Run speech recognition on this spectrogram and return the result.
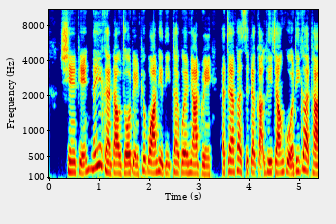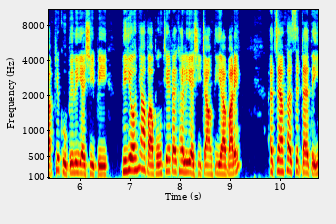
။ရှင်းဖြင့်နေရီကန်တောင်ကျောတွင်ဖြစ်ပွားနေသည့်တိုက်ပွဲများတွင်အကြံဖက်စစ်တပ်ကလေကြောင်းကိုအဓိကထားပစ်ကူပေးလျက်ရှိပြီးနေရောညပါပုံကျဲတိုက်ခိုက်လျက်ရှိကြောင်းသိရပါတယ်။ အကြံဖတ်စစ်တပ်သည်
